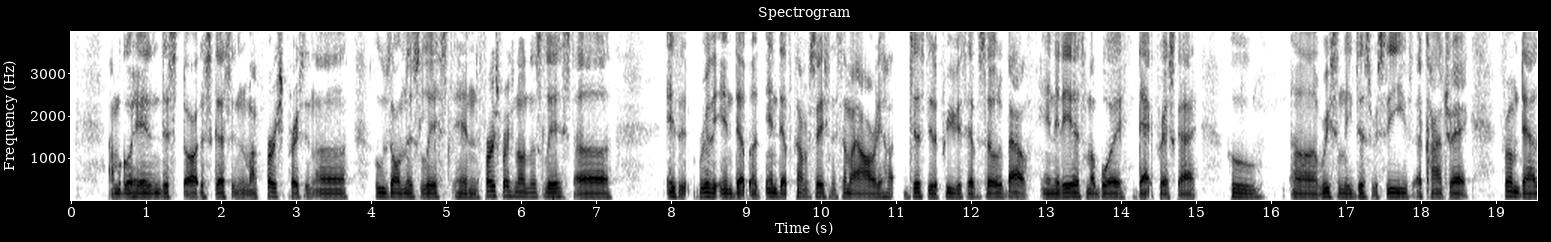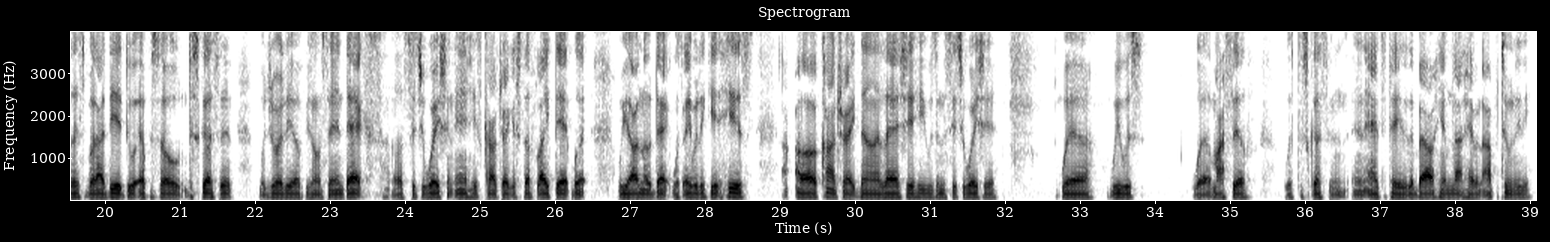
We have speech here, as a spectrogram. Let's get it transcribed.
I'm gonna go ahead and just start discussing my first person uh, who's on this list, and the first person on this list uh, is it really in depth an in depth conversation that somebody already just did a previous episode about, and it is my boy Dak Prescott, who uh, recently just received a contract from Dallas, but I did do an episode discussing majority of, you know I'm saying, Dak's uh, situation and his contract and stuff like that. But we all know Dak was able to get his uh, contract done last year. He was in a situation where we was, well, myself was discussing and agitated about him not having opportunity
